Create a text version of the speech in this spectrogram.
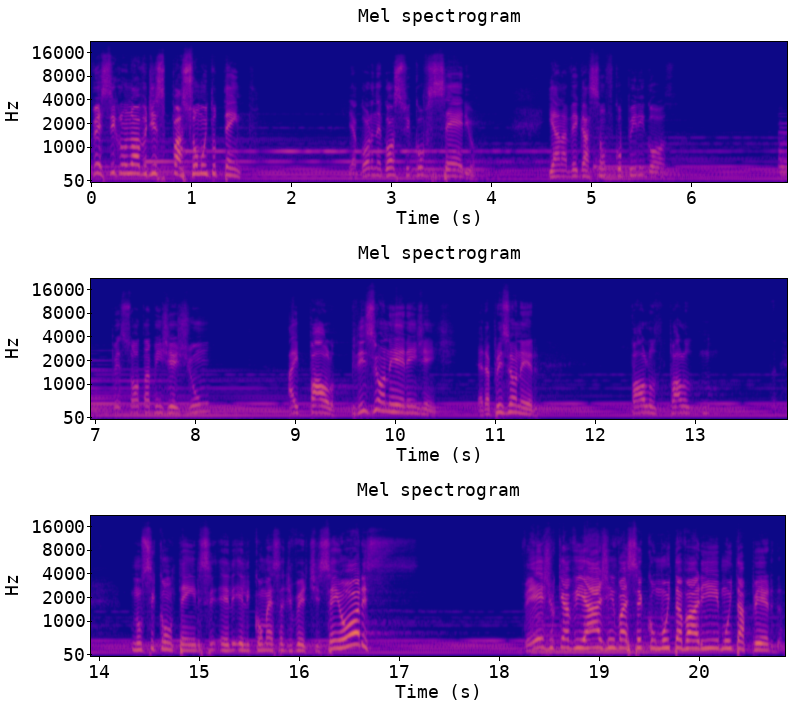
Versículo 9 diz que passou muito tempo. E agora o negócio ficou sério. E a navegação ficou perigosa pessoal estava em jejum. Aí Paulo, prisioneiro, hein, gente? Era prisioneiro. Paulo, Paulo não se contém, ele, ele, ele começa a divertir. Senhores, vejo que a viagem vai ser com muita varia e muita perda.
